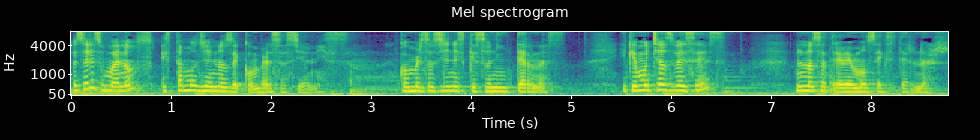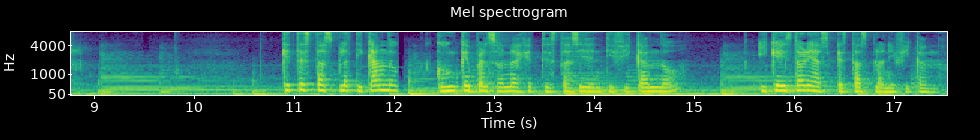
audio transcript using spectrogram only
Los seres humanos estamos llenos de conversaciones, conversaciones que son internas y que muchas veces no nos atrevemos a externar. ¿Qué te estás platicando? ¿Con qué personaje te estás identificando? ¿Y qué historias estás planificando?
